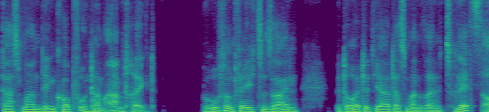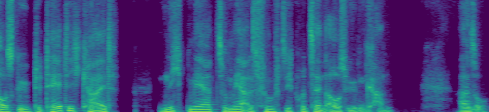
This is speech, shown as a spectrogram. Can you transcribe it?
dass man den Kopf unterm Arm trägt. Berufsunfähig zu sein bedeutet ja, dass man seine zuletzt ausgeübte Tätigkeit nicht mehr zu mehr als 50 Prozent ausüben kann. Also,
